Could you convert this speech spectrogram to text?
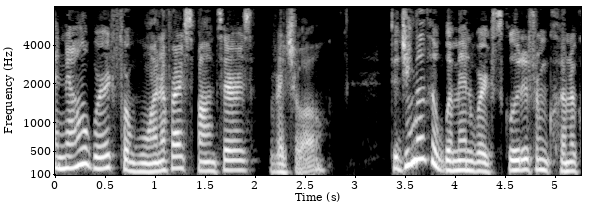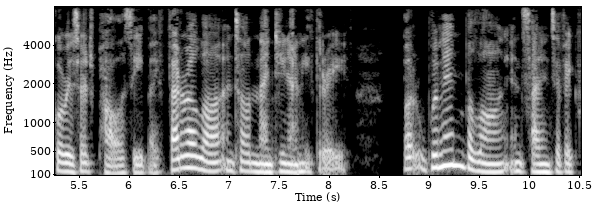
And now a word from one of our sponsors, Ritual. Did you know that women were excluded from clinical research policy by federal law until 1993? But women belong in scientific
